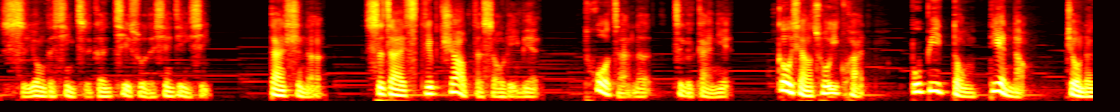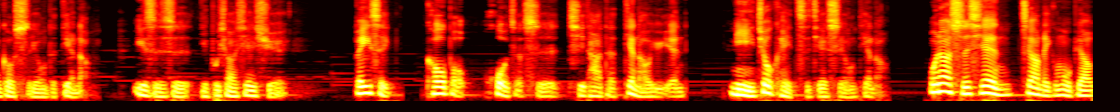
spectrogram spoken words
使用的性质跟技术的先进性。但是呢，是在 Steve Jobs 的手里面拓展了这个概念，构想出一款不必懂电脑就能够使用的电脑。意思是你不需要先学 Basic。COBOL 或者是其他的电脑语言，你就可以直接使用电脑。为了实现这样的一个目标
